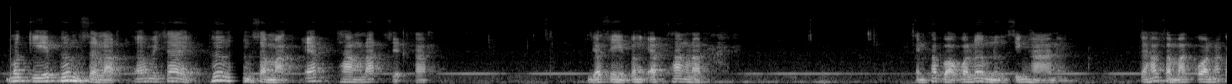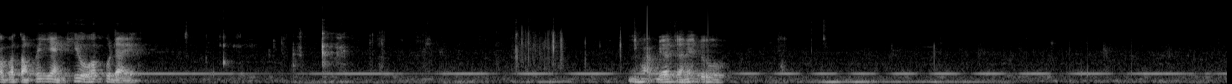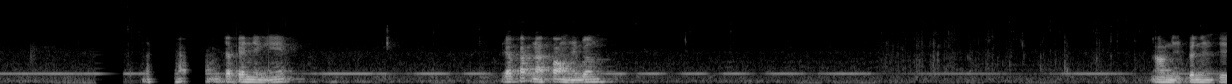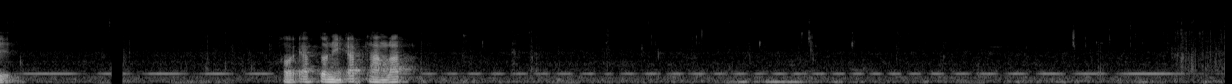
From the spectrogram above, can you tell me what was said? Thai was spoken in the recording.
เมื่อกี้เพิ่งสลับเออไม่ใช่ เพิ่งสมัครแอปทางรัฐเสร็จครับ เดี๋ยวสิเบางแอปทางรัฐเห็นเขาบอกว่าเริ่มหนึ่งสิงหาเนี่ยแต่เขาสมัครก่อนเขาก็บ่ต้องไปแย่งคิวว่าผู้ใดนี่ครับเดี๋ยวจะให้ดู จะเป็นอย่างนี้ แล้วกับหน้ากล้องให้เบิ้งเอานี่เป็นอย่างที่ขอแอปตัวนี้แอปทางลัด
